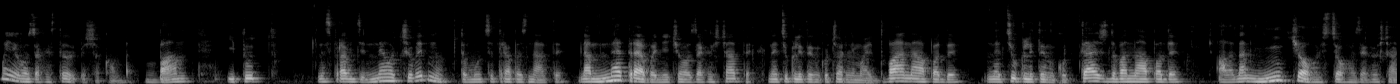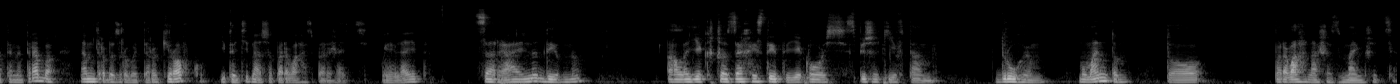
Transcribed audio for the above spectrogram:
ми його захистили пішаком. Бам! І тут насправді не очевидно, тому це треба знати. Нам не треба нічого захищати. На цю клітинку чорні мають два напади, на цю клітинку теж два напади. Але нам нічого з цього захищати не треба. Нам треба зробити рокіровку, і тоді наша перевага збережеться. Уявляєте? Це реально дивно. Але якщо захистити якогось з пішаків там другим моментом, то перевага наша зменшиться.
